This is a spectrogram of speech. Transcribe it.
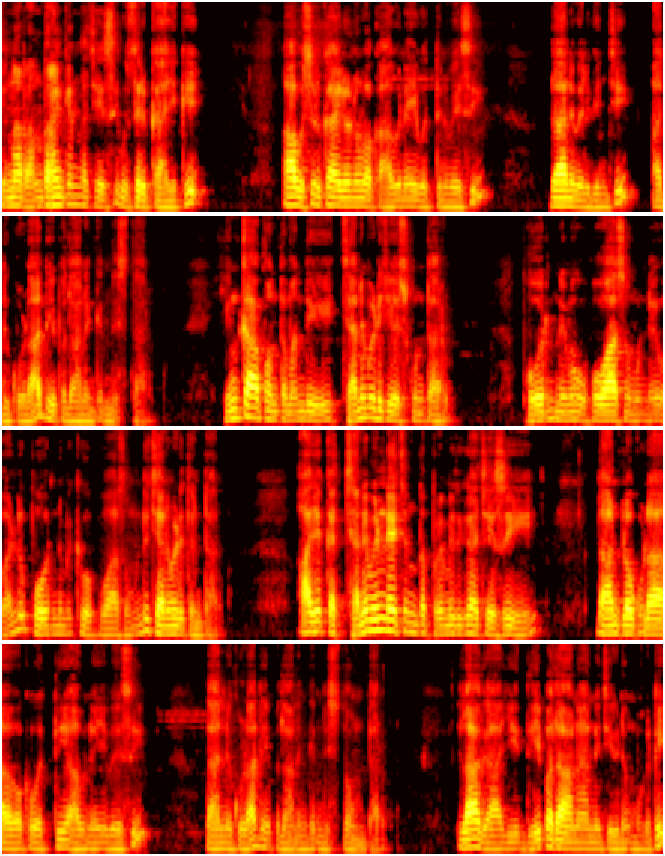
చిన్న రంధ్రం కింద చేసి ఉసిరికాయకి ఆ ఉసిరికాయలను ఒక ఆవునేయి ఒత్తిని వేసి దాన్ని వెలిగించి అది కూడా దీపదానం కింద ఇస్తారు ఇంకా కొంతమంది చనిమిడి చేసుకుంటారు. పౌర్ణిమ ఉపవాసం ఉండేవాళ్ళు పౌర్ణమికి ఉపవాసం ఉండి చనిమిడి తింటారు. ఆ యొక్క చనివిండే చింత ప్రమిదిగా చేసి దాంట్లో కూడా ఒక ఒత్తి ఆవు నెయ్యి వేసి దాన్ని కూడా దీపదానం కింద ఇస్తూ ఉంటారు. ఇలాగా ఈ దీపదానాన్ని చేయడం ఒకటి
